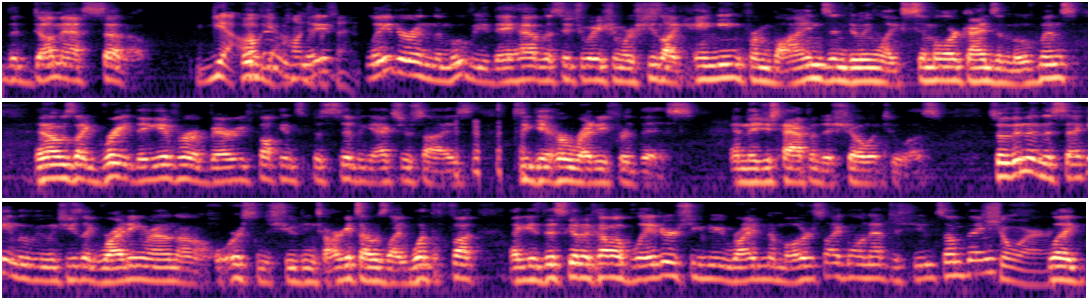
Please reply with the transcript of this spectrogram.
the dumbass setup. yeah, But oh yeah, 100%. la- later in the movie, they have a situation where she's like hanging from vines and doing like similar kinds of movements. And I was like, great, they gave her a very fucking specific exercise to get her ready for this. And they just happened to show it to us. So then in the second movie, when she's like riding around on a horse and shooting targets, I was like, what the fuck? Like, is this going to come up later? She can be riding a motorcycle and have to shoot something? Sure. Like,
